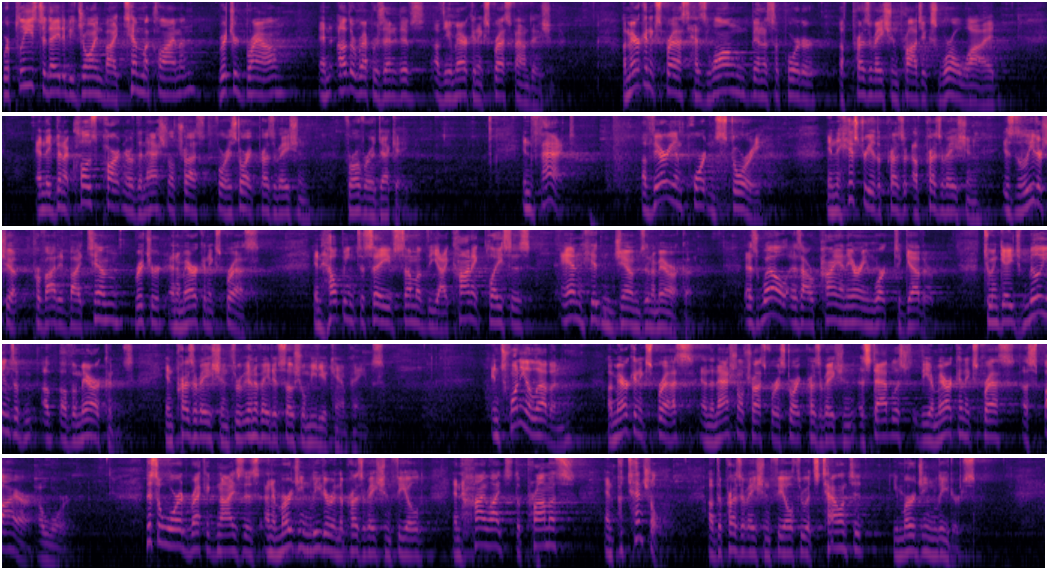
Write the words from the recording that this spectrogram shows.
We're pleased today to be joined by Tim McClimon, Richard Brown, and other representatives of the American Express Foundation. American Express has long been a supporter of preservation projects worldwide and they've been a close partner of the National Trust for Historic Preservation for over a decade. In fact, a very important story in the history of, the pres of preservation is the leadership provided by Tim, Richard, and American Express in helping to save some of the iconic places and hidden gems in America, as well as our pioneering work together to engage millions of, of, of Americans in preservation through innovative social media campaigns. In 2011, American Express and the National Trust for Historic Preservation established the American Express Aspire Award. This award recognizes an emerging leader in the preservation field and highlights the promise and potential of the preservation field through its talented emerging leaders.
